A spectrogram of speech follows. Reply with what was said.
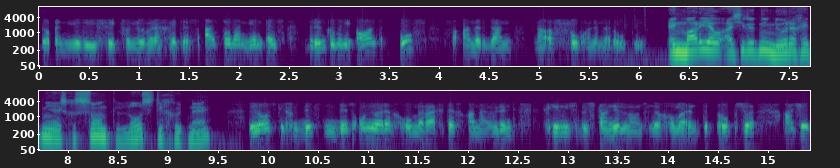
daar 'n neeweffek van lomerigheid is. As daar dan een is, drink hom in die aand of verander dan na 'n volgende middel toe. En Mario, as jy dit nie nodig het nie, jy's gesond, los die goed, né? Los die goed. Dis dis onnodig om regtig aanhoudend chemiese bestanddele in ons liggame in te prop. So, as jy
